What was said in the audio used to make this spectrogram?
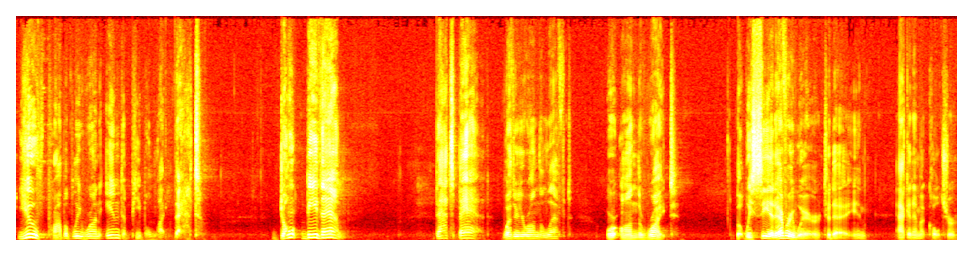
You've probably run into people like that. Don't be them. That's bad, whether you're on the left or on the right. But we see it everywhere today in academic culture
